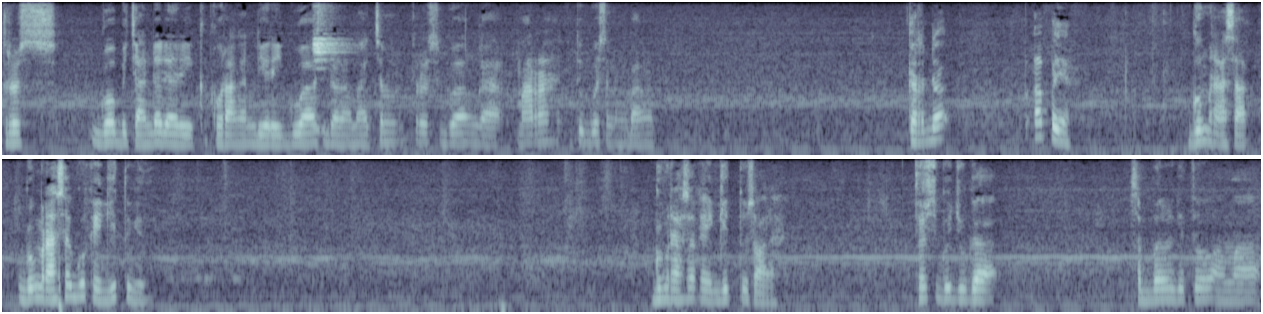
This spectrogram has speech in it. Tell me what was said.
terus gue bercanda dari kekurangan diri gue segala macem terus gue nggak marah itu gue seneng banget. Karena apa ya? Gue merasa gue merasa gue kayak gitu gitu gue merasa kayak gitu soalnya. Terus gue juga sebel gitu sama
